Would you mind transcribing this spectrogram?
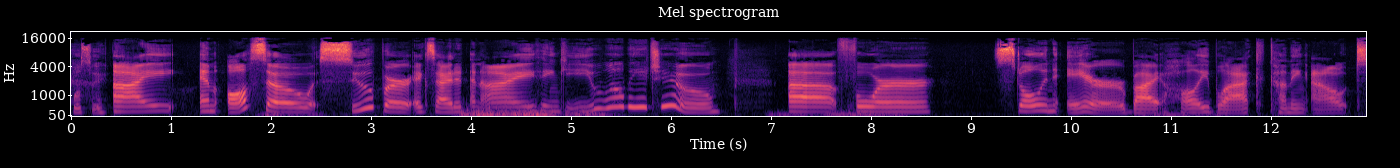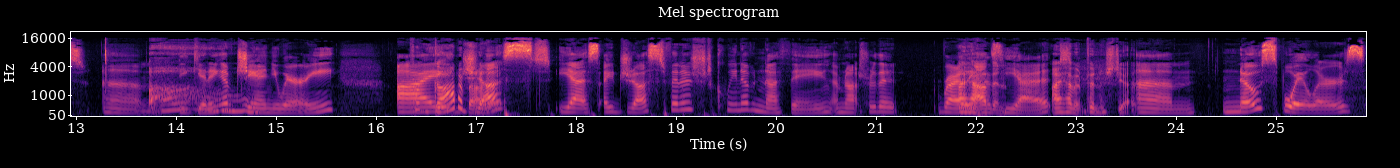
We'll see. I am also super excited, and I think you will be too, uh, for Stolen Heir by Holly Black coming out um, beginning of January. I Oh. Forgot about it. just yes, I just finished Queen of Nothing. I'm not sure that RiLee I has haven't yet. I haven't finished yet. Um, no spoilers.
